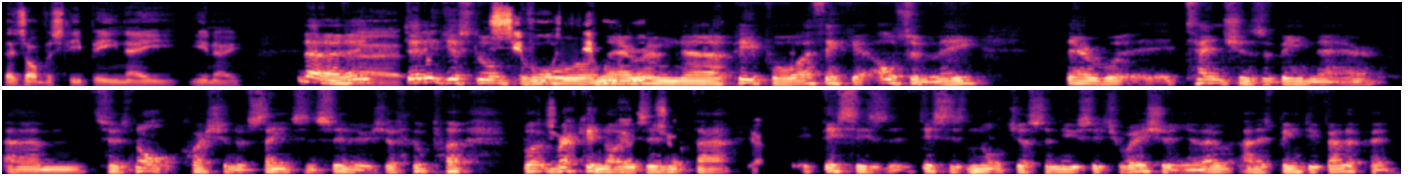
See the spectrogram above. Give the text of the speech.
there's obviously been a, you know, no, no, they, uh, they didn't just launch civil, war on their war. own uh, people. I think ultimately there were tensions have been there. Um, so it's not a question of saints and sinners, you know, but but sure. recognizing yeah, sure. that yeah. this is this is not just a new situation, you know, and it's been developing.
